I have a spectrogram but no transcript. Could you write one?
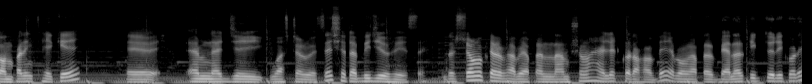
কোম্পানি থেকে এম নাইট যে ওয়াচটা রয়েছে, সেটা বিজয়ী হয়েছে। এটা চমৎকারভাবে আপনার নাম সহ হাইলাইট করা হবে এবং আপনার ব্যানার পিক তৈরি করে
